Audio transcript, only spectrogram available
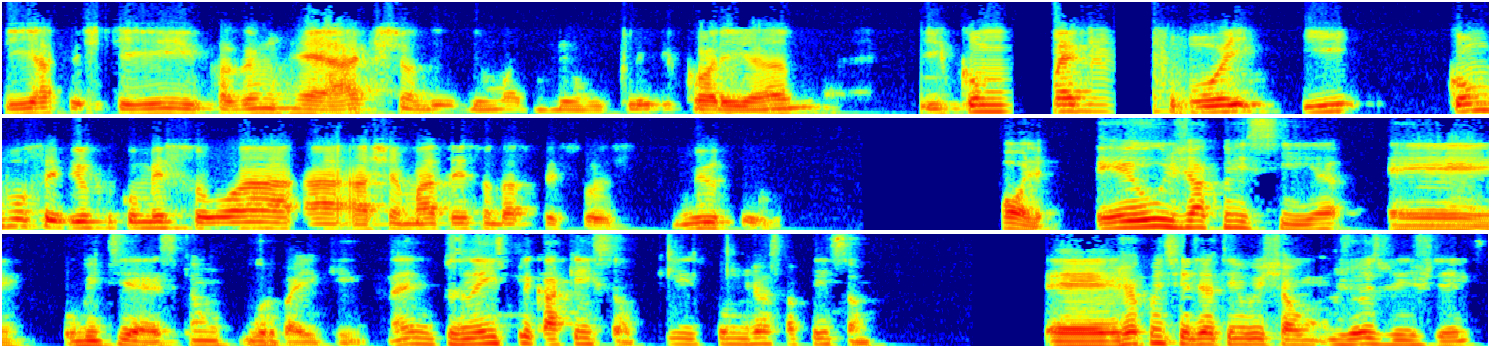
ia assistir, fazer um reaction de, de, uma, de um clipe coreano. E como é que foi e como você viu que começou a, a, a, chamar a atenção das pessoas no YouTube? Olha, eu já conhecia é, o BTS, que é um grupo aí que né, não precisa nem explicar quem são, porque todo mundo já sabe quem são. É, eu já conheci ele, já tinha visto alguns dois vídeos deles.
